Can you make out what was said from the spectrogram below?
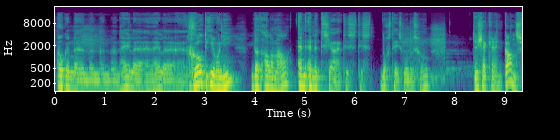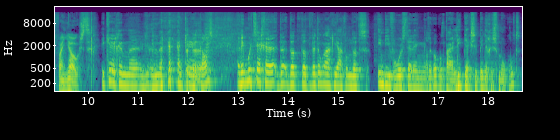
Ook een, een, een, een hele, een hele eh, grote ironie, dat allemaal. En, en het, is, ja, het, is, het is nog steeds wonderschoon. Dus jij kreeg een kans van Joost. Ik kreeg een, eh, een, een, kreeg een kans. En ik moet zeggen, dat, dat, dat werd ook aangejaagd omdat in die voorstelling had ik ook een paar liedteksten binnengesmokkeld.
